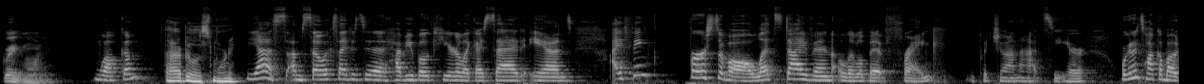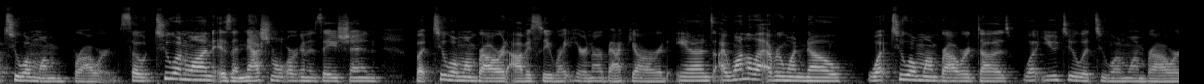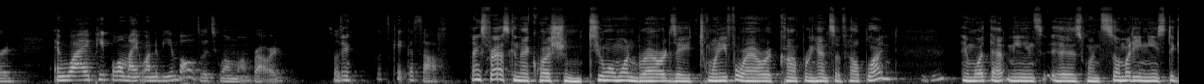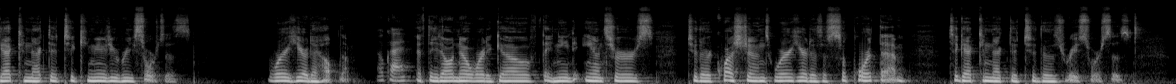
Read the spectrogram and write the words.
Great morning. Welcome Fabulous morning. Yes, I'm so excited to have you both here, like I said. And I think, first of all, let's dive in a little bit, Frank. Put you on the hot seat here. We're going to talk about 211 Broward. So, 211 is a national organization, but 211 Broward, obviously, right here in our backyard. And I want to let everyone know what 211 Broward does, what you do with 211 Broward, and why people might want to be involved with 211 Broward. So, let's kick us off. Thanks for asking that question. 211 Broward is a 24 hour comprehensive helpline. Mm-hmm. And what that means is when somebody needs to get connected to community resources, we're here to help them. Okay. If they don't know where to go, if they need answers to their questions, we're here to support them to get connected to those resources.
